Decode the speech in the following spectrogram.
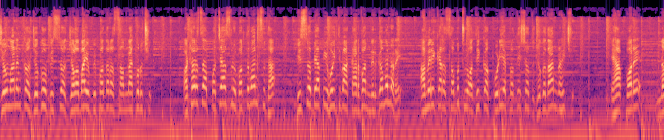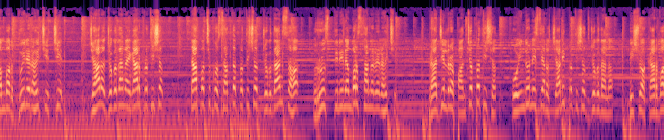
ଯେଉଁମାନଙ୍କ ଯୋଗୁଁ ବିଶ୍ୱ ଜଳବାୟୁ ବିପଦର ସାମ୍ନା କରୁଛି ଅଠରଶହ ପଚାଶରୁ ବର୍ତ୍ତମାନ ସୁଦ୍ଧା ବିଶ୍ୱବ୍ୟାପୀ ହୋଇଥିବା କାର୍ବନ ନିର୍ଗମନରେ ଆମେରିକାର ସବୁଠୁ ଅଧିକ କୋଡ଼ିଏ ପ୍ରତିଶତ ଯୋଗଦାନ ରହିଛି ଏହାପରେ ନମ୍ବର ଦୁଇରେ ରହିଛି ଚୀନ ଯାହାର ଯୋଗଦାନ ଏଗାର ପ୍ରତିଶତ ତା ପଛକୁ ସାତ ପ୍ରତିଶତ ଯୋଗଦାନ ସହ ରୁଷ ତିନି ନମ୍ବର ସ୍ଥାନରେ ରହିଛି ବ୍ରାଜିଲର ପାଞ୍ଚ ପ୍ରତିଶତ ଓ ଇଣ୍ଡୋନେସିଆର ଚାରି ପ୍ରତିଶତ ଯୋଗଦାନ ବିଶ୍ୱ କାର୍ବନ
